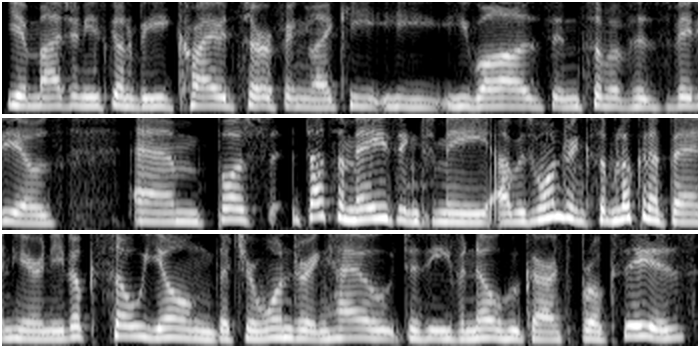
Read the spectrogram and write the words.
you imagine he's going to be crowd surfing like he he, he was in some of his videos. Um, but that's amazing to me. I was wondering because I'm looking at Ben here and he looks so young that you're wondering how does he even know who Garth Brooks is?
